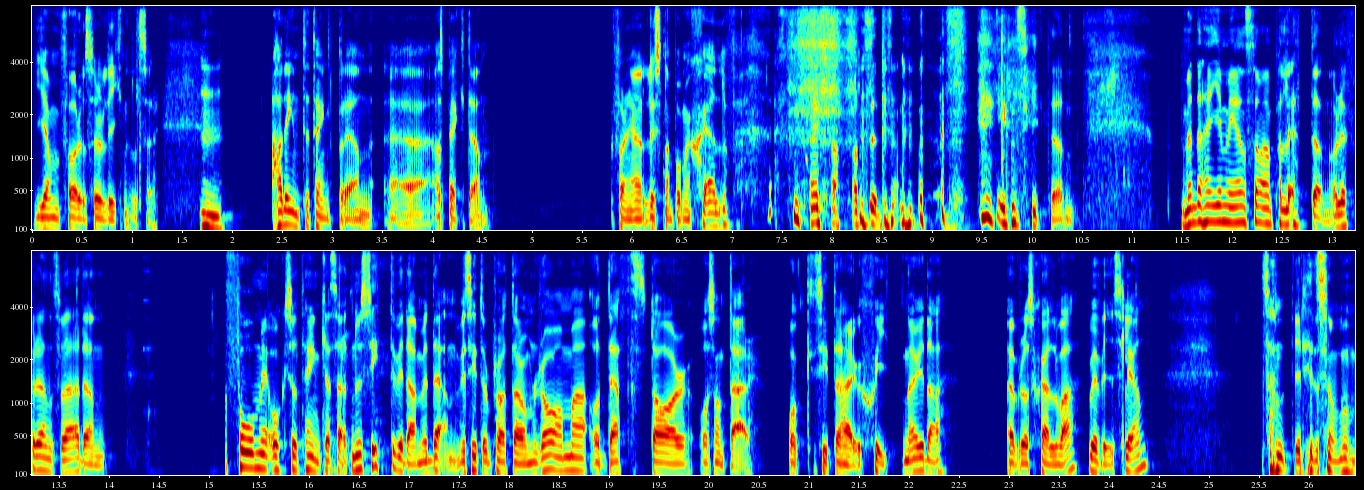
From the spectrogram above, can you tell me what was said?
jämförelser och liknelser. Mm. Hade inte tänkt på den eh, aspekten förrän jag lyssnade på mig själv. När jag hade den insikten. Men den här gemensamma paletten och referensvärden får mig också tänka så här att nu sitter vi där med den. Vi sitter och pratar om Rama och Death Star och sånt där. Och sitter här skitnöjda över oss själva, bevisligen. Samtidigt som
